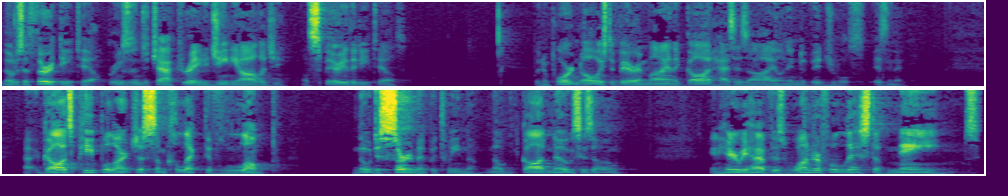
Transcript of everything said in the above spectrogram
Notice a third detail. Brings us into chapter 8, a genealogy. I'll spare you the details. But important always to bear in mind that God has his eye on individuals, isn't it? Uh, God's people aren't just some collective lump, no discernment between them. No, God knows his own. And here we have this wonderful list of names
